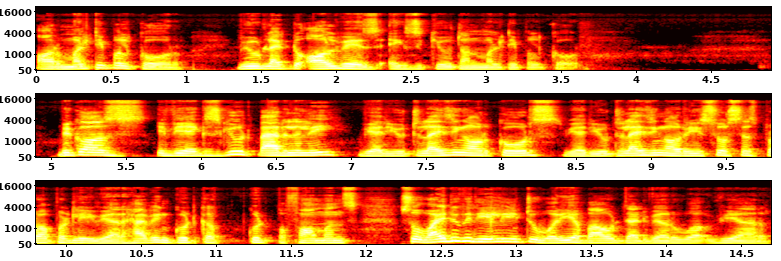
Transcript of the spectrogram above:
or multiple core, we would like to always execute on multiple core. Because if we execute parallelly, we are utilizing our cores, we are utilizing our resources properly, we are having good good performance. So why do we really need to worry about that we are we are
